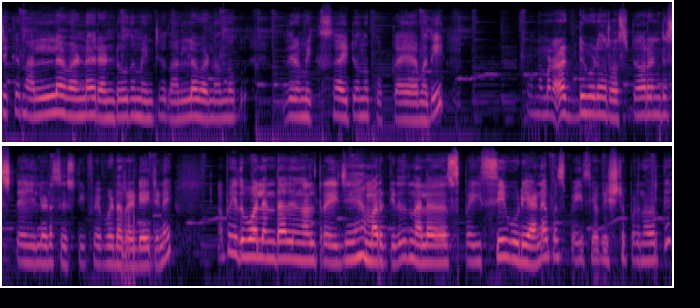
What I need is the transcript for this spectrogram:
ചിക്കൻ നല്ലവണ്ണം രണ്ട് മൂന്ന് മിനിറ്റ് നല്ലവണ്ണം ഒന്ന് ഇതിൽ മിക്സ് ആയിട്ടൊന്ന് കുക്കായാൽ മതി. നമ്മുടെ അടിപൊളി റെസ്റ്റോറന്റ് സ്റ്റൈലുടെ സിക്സ്റ്റി ഫൈവ് ഇവിടെ റെഡി ആയിട്ടുണ്ട്. അപ്പോൾ ഇതുപോലെ എന്തായാലും നിങ്ങൾ ട്രൈ ചെയ്യാൻ മറക്കരുത്. നല്ല സ്പൈസി കൂടിയാണ്. അപ്പോൾ സ്പൈസി ഒക്കെ ഇഷ്ടപ്പെടുന്നവർക്ക്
